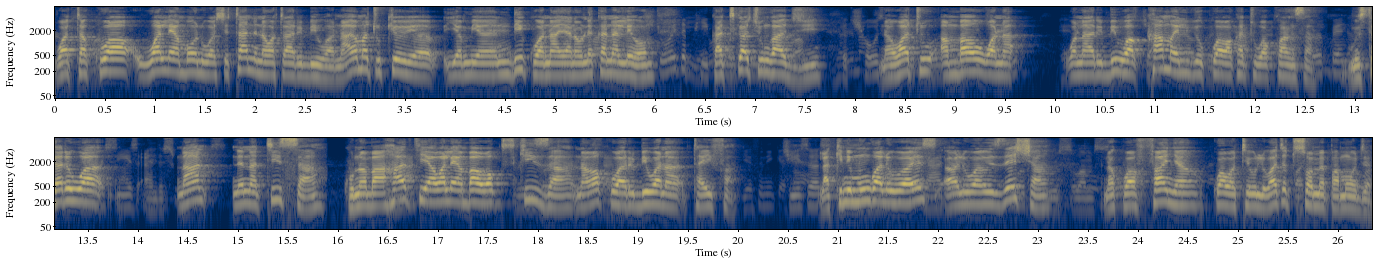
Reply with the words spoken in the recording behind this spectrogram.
watakuwa wale ambao ni washetani na wataharibiwa. Na hayo matukio yameandikwa ya- yameandikwa na yanaonekana leo katika chungaji na watu ambao wana wanaharibiwa kama ilivyokuwa wakati wa kwanza. Mstari wa nane na tisa kuna baadhi ya wale ambao wakusikiza na wakuharibiwa na taifa. Lakini mungu aliwawezesha na kuwafanya kuwa wateule. Wacha tusome pamoja.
